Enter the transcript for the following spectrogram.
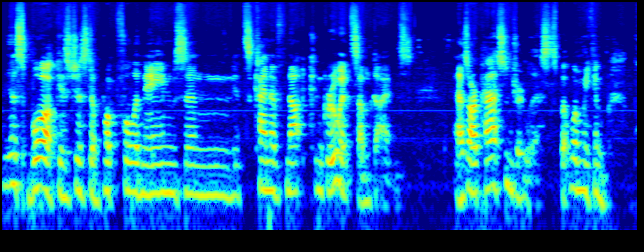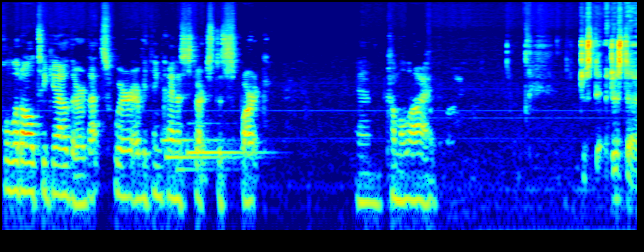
this book is just a book full of names and it's kind of not congruent sometimes as our passenger lists. But when we can pull it all together, that's where everything kind of starts to spark and come alive just just uh,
